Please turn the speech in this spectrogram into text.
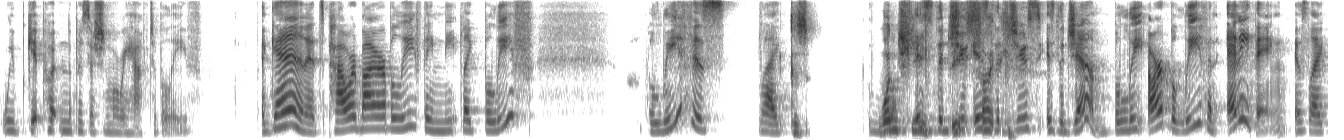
we get put in the position where we have to believe. Again, it's powered by our belief. They need like belief. Belief is like because once you is the ju- is like- the juice is the gem. Belief our belief in anything is like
